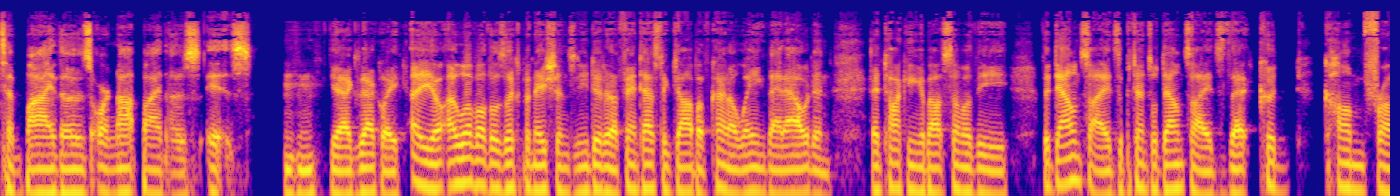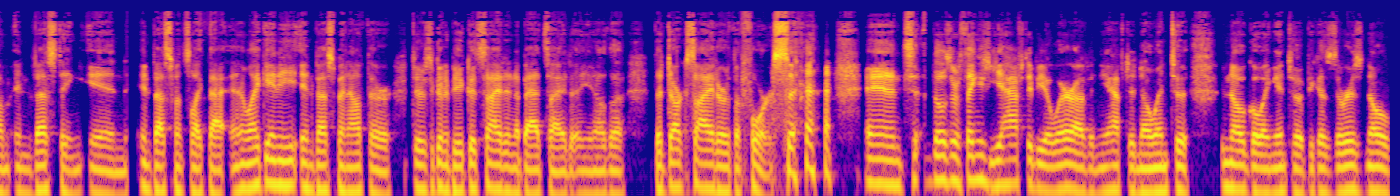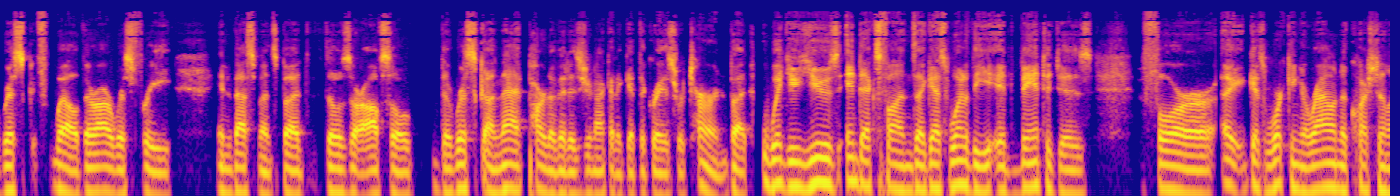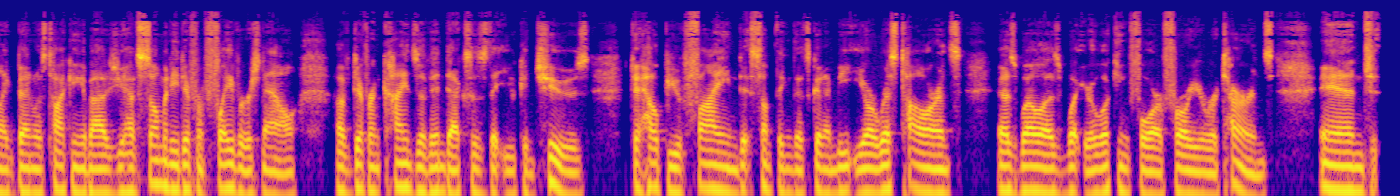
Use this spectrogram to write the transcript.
to buy those or not buy those is. hmm Yeah, exactly. I, you know, I love all those explanations, and you did a fantastic job of kind of laying that out and and talking about some of the the downsides, the potential downsides that could come from investing in investments like that. And like any investment out there, there's going to be a good side and a bad side. You know, the the dark side or the force, and those are things you have to be aware of, and you have to know into know going into it because there is no risk. Well, there are risk free investments, but those are also the risk on that part of it is you're not going to get the greatest return. But when you use index funds, I guess one of the advantages for, I guess, working around a question like Ben was talking about is you have so many different flavors now of different kinds of indexes that you can choose to help you find something that's going to meet your risk tolerance as well as what you're looking for for your returns. And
